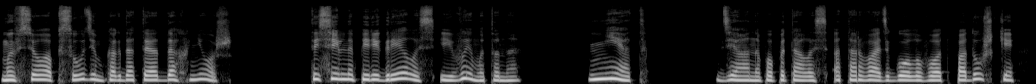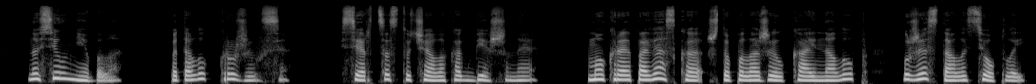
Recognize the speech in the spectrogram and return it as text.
Мы все обсудим, когда ты отдохнешь. Ты сильно перегрелась и вымотана». «Нет». Диана попыталась оторвать голову от подушки, но сил не было. Потолок кружился. Сердце стучало как бешеное. Мокрая повязка, что положил Кай на лоб, уже стала теплой.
